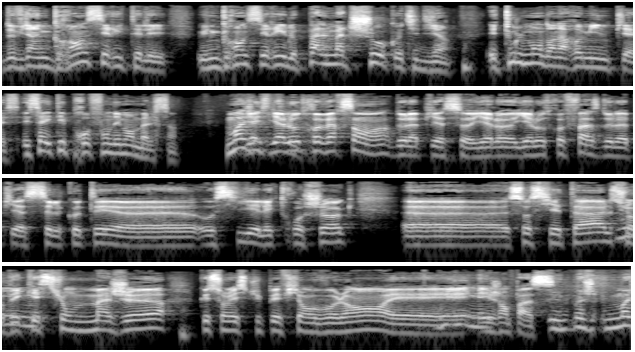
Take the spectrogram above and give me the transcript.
devient une grande série télé, une grande série, le palmatch show quotidien, et tout le monde en a remis une pièce. Et ça a été profondément malsain. Moi, il y a, l'autre versant hein, de la pièce. Il y a l'autre face de la pièce. C'est le côté euh, aussi électrochoc, euh, sociétal, sur des questions majeures que sur les stupéfiants au volant et, et j'en passe. Moi,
